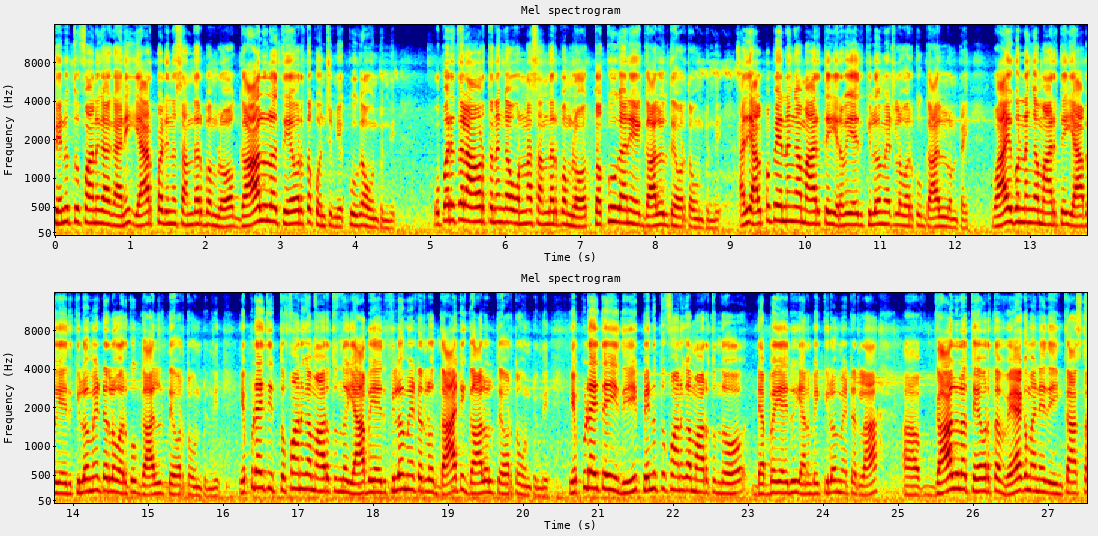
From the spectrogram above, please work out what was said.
పెను తుఫానుగా కానీ ఏర్పడిన సందర్భంలో గాలుల తీవ్రత కొంచెం ఎక్కువగా ఉంటుంది. ఉపరితల ఆవర్తనంగా ఉన్న సందర్భంలో తక్కువగానే గాలుల తీవ్రత ఉంటుంది. అది అల్పపీడనంగా మారితే ఇరవై ఐదు కిలోమీటర్ల వరకు గాలులు ఉంటాయి. వాయుగుండంగా మారితే యాభై ఐదు కిలోమీటర్ల వరకు గాలుల తీవ్రత ఉంటుంది. ఎప్పుడైతే తుఫానుగా మారుతుందో యాభై ఐదు కిలోమీటర్లు దాటి గాలుల తీవ్రత ఉంటుంది. ఎప్పుడైతే ఇది పెను తుఫానుగా మారుతుందో డెబ్బై ఐదు ఎనభై కిలోమీటర్ల గాలుల తీవ్రత వేగం అనేది ఇంకాస్త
